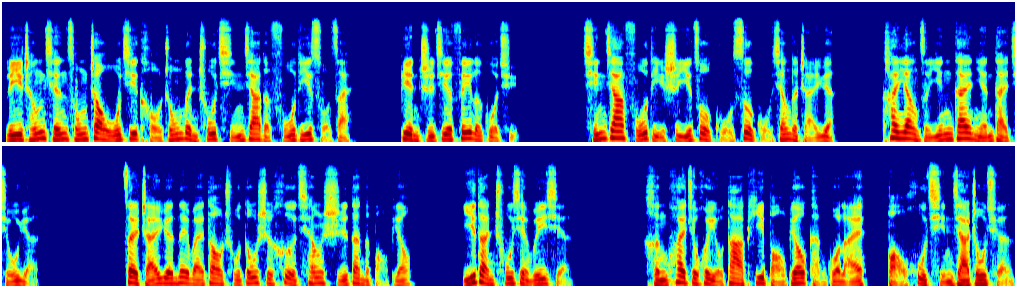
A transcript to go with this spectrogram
李承前从赵无极口中问出秦家的府邸所在，便直接飞了过去。秦家府邸是一座古色古香的宅院。看样子应该年代久远，在宅院内外到处都是荷枪实弹的保镖，一旦出现危险，很快就会有大批保镖赶过来保护秦家周全。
